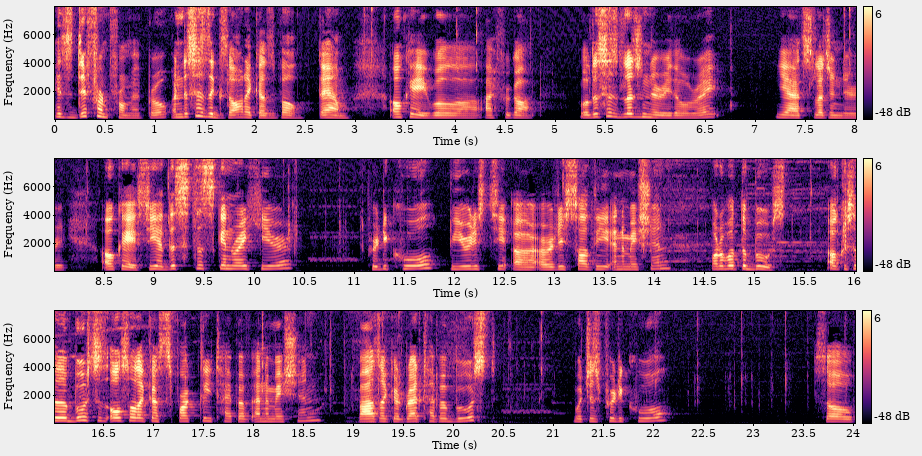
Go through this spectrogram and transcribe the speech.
it's different from it, bro. And this is exotic as well. Damn. Okay, well, uh, I forgot. Well, this is legendary though, right? Yeah, it's legendary. Okay, so yeah, this is the skin right here. Pretty cool. We already see, uh, already saw the animation. What about the boost? Okay, so the boost is also like a sparkly type of animation. But has like a red type of boost, which is pretty cool. So,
